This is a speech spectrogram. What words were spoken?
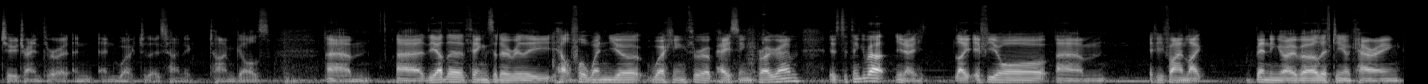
to train through it and, and work to those kind of time goals. Um, uh, the other things that are really helpful when you're working through a pacing program is to think about, you know, like if you're, um, if you find like bending over, lifting or carrying,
